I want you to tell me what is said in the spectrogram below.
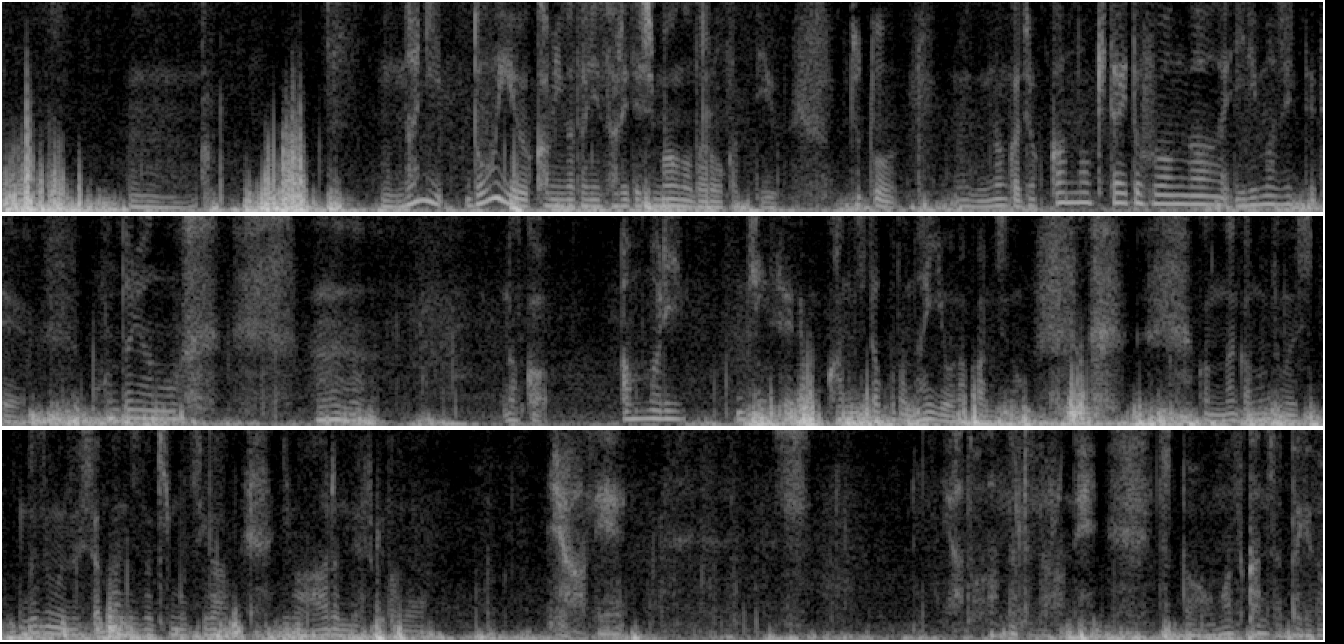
うん何どういう髪型にされてしまうのだろうかっていう。ちょっと、うん、なんか若干の期待と不安が入り混じってて本当にあの うんなんかあんまり人生でも感じたことないような感じの このなんかムズムズムズムズした感じの気持ちが今あるんですけども。いやね。いやどうなんなるんだろうね。ちょっと思わず噛んじゃったけど。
